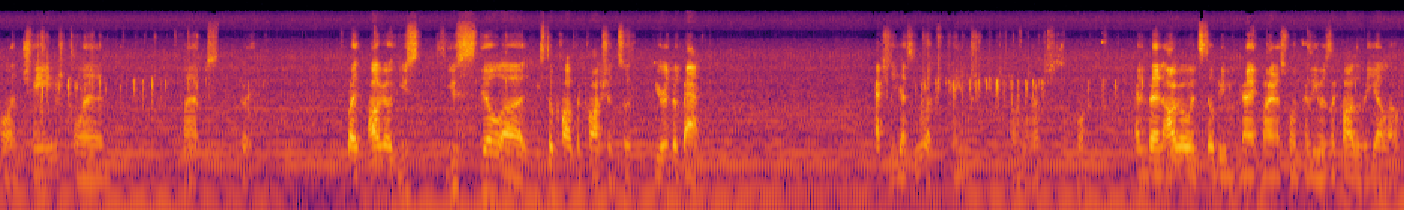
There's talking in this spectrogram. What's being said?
Hold on, change Glenn laps. Right. But I'll go. You you still uh you still caused the caution, so you're the back. Actually, yes, you would change Glenn laps. And then Ago would still be minus one because he was the cause of the yellow.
